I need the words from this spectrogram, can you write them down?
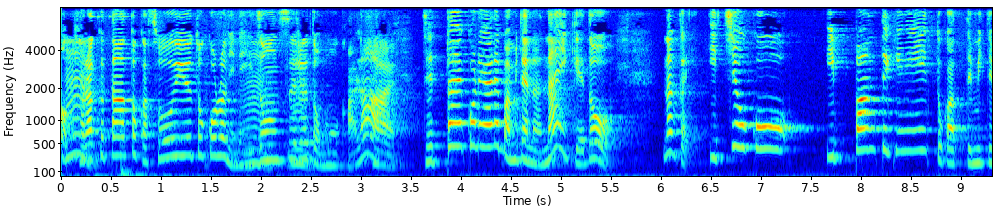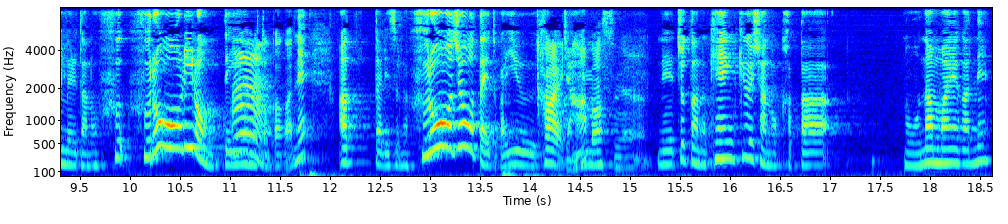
のキャラクターとかそういうところにね、うん依存すると思うから、はい。絶対これやればみたいなのはないけどなんか一応こう一般的にとかって見てみるとあのフフロー理論っていうのとかがね、あったりその。フロー状態とか言うじゃん、はい、いますね。でちょっとあの研究者の方のお名前がね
